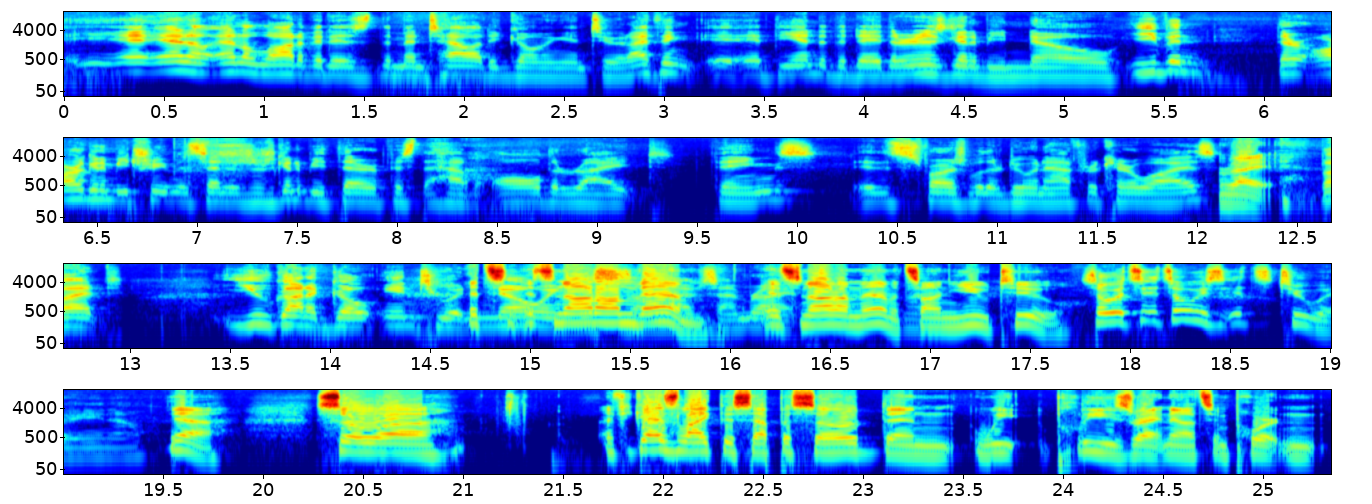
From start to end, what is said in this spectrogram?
and a, and a lot of it is the mentality going into it. I think at the end of the day, there is going to be no even there are going to be treatment centers. There's going to be therapists that have all the right things as far as what they're doing aftercare wise. right. But you got to go into it It's knowing it's not on them. right. It's not on them. It's Right. on you too. So it's it's always it's two way, you know. Yeah. So uh, if you guys like this episode, then we please right now it's important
